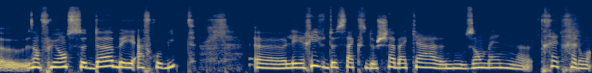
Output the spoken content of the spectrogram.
euh, influences dub et afrobeat. Euh, les riffs de sax de Shabaka nous emmènent très très loin.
